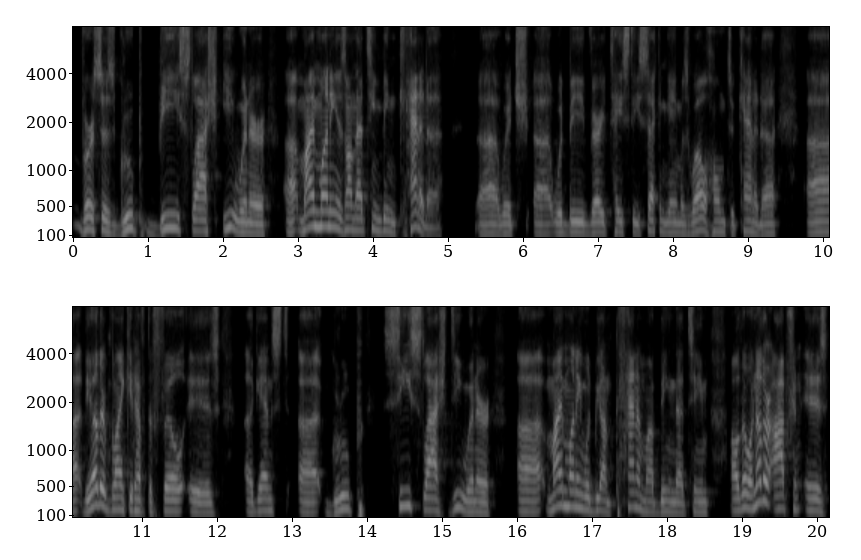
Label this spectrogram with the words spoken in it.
versus Group B slash E winner. Uh, my money is on that team being Canada uh, which uh, would be very tasty second game as well, home to Canada. Uh, the other blank you'd have to fill is against uh, Group C slash D winner. Uh, my money would be on Panama being that team. Although another option is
